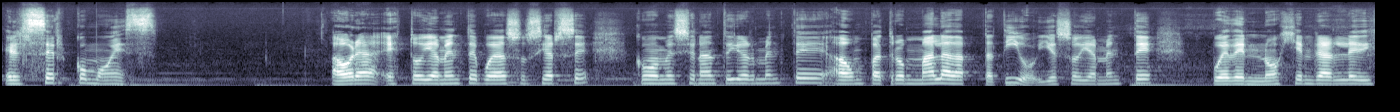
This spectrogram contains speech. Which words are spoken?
el ser como es. Ahora, esto obviamente puede asociarse, como mencioné anteriormente, a un patrón mal adaptativo, y eso obviamente puede no generarle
